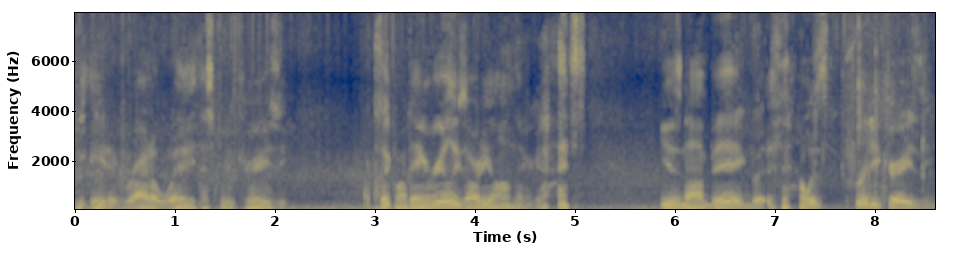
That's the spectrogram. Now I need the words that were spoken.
He ate it right away. That's pretty crazy. I clicked my dang reel. He's already on there, guys. He is not big, but that was pretty crazy.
